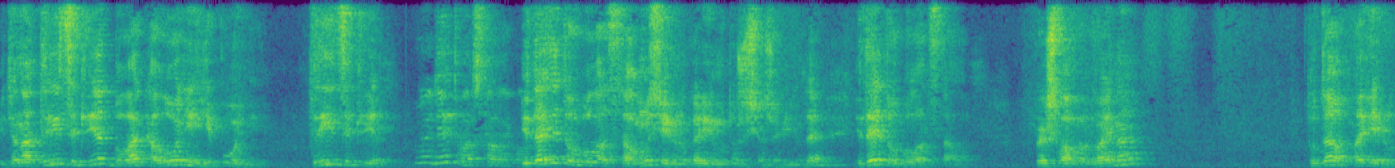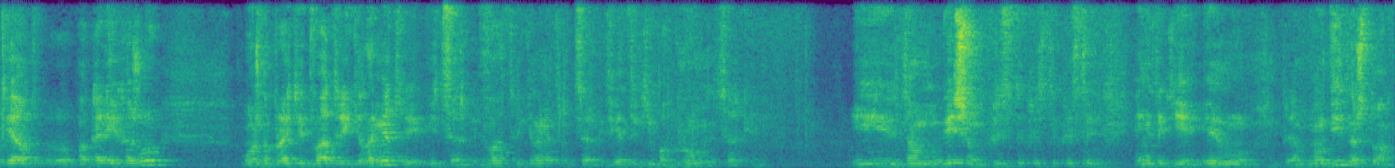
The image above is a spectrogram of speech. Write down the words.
Ведь она 30 лет была колонией Японии. 30 лет. Ну и до этого отстала. И до этого была отстала. Ну, Северную Корею мы тоже сейчас же видим, да? И до этого была отстала. Пришла война, Туда, поверь, вот я вот э, по Корее хожу, можно пройти 2-3 километра и церковь, 2-3 километра церковь. И это такие огромные церкви. И там вечером кресты, кресты, кресты. И они такие, и, ну, прям, ну, видно, что,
